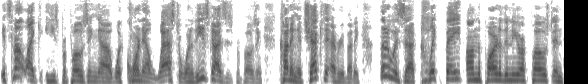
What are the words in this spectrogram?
It's not like he's proposing uh, what Cornel West or one of these guys is proposing, cutting a check to everybody. I thought it was uh, clickbait on the part of the New York Post and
